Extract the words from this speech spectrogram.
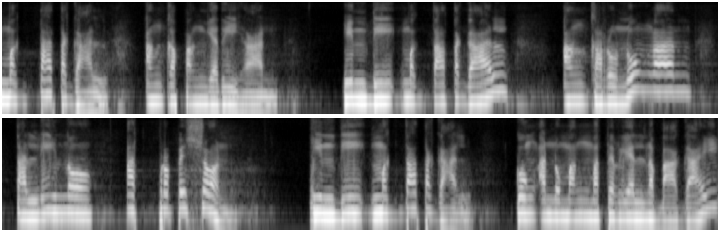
magtatagal ang kapangyarihan. Hindi magtatagal ang karunungan talino at propesyon. Hindi magtatagal kung anumang material na bagay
